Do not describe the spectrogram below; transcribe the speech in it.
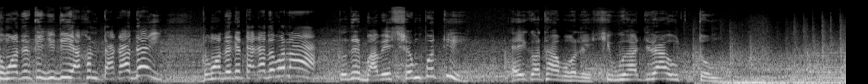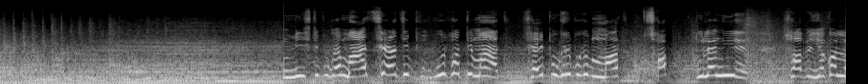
তোমাদেরকে যদি এখন টাকা দেয় তোমাদেরকে টাকা দেবো না? তোদের বাবের সম্পত্তি? এই কথা বলে শিবু হাজরা উত্তম। মিষ্টি পুকুরে মাছ ছেড়েছি পুকুর ভর্তি মাছ। সেই পুকুরে পুকুরে মাছ সব তুলে নিয়ে সব ইয়ে করল,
